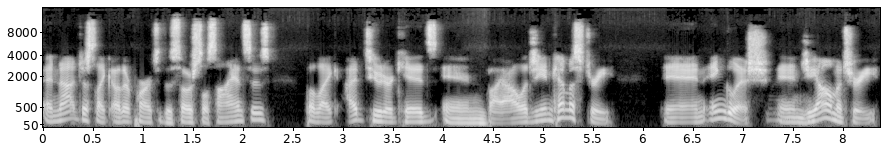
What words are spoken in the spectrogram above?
And not just like other parts of the social sciences, but like I'd tutor kids in biology and chemistry, in English, in geometry.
